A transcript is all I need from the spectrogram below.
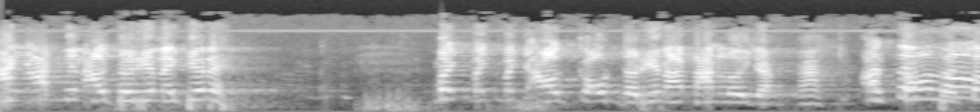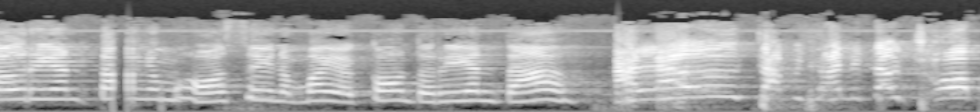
អញអត់មានឲ្យទៅរៀនអីទៀតទេ មិនមិនមិនឲ្យកូនទៅរៀនអត់បានលុយចឹងហ៎អត់ទៅទៅរៀនតខ្ញុំរកស៊ីដើម្បីឲ្យកូនទៅរៀនតើឥឡូវចាប់ពីថ្ងៃនេះទៅឈប់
